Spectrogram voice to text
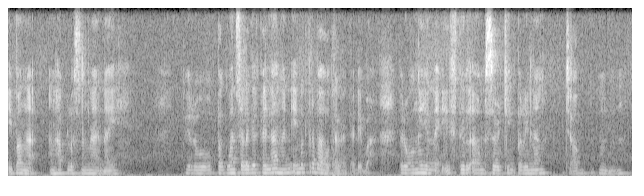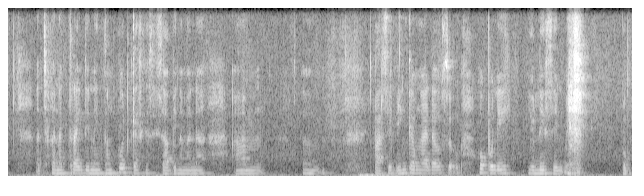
iba nga ang haplos ng nanay pero pag once talaga kailangan, eh magtrabaho talaga, ba? Pero ngayon na eh, still um searching pa rin ng job. Mm. At saka nag-try din ng itong podcast kasi sabi naman na um, um, passive income nga daw. So hopefully you listen. hopefully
